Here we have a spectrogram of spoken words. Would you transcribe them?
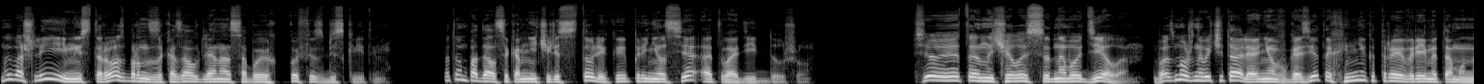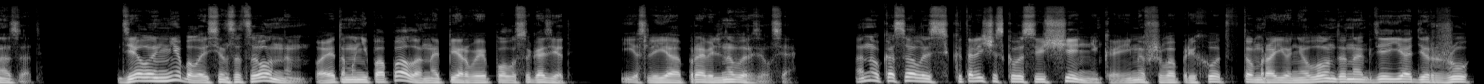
Мы вошли, и мистер Осборн заказал для нас обоих кофе с бисквитами. Потом подался ко мне через столик и принялся отводить душу. Все это началось с одного дела. Возможно, вы читали о нем в газетах некоторое время тому назад. Дело не было сенсационным, поэтому не попало на первые полосы газет, если я правильно выразился. Оно касалось католического священника, имевшего приход в том районе Лондона, где я держу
